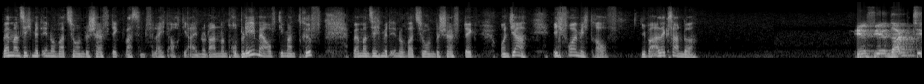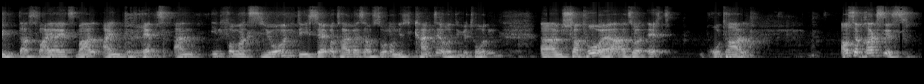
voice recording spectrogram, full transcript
wenn man sich mit Innovation beschäftigt? Was sind vielleicht auch die ein oder anderen Probleme, auf die man trifft, wenn man sich mit Innovation beschäftigt? Und ja, ich freue mich drauf. Lieber Alexander. Vielen, vielen Dank, Tim. Das war ja jetzt mal ein Brett an Informationen, die ich selber teilweise auch so noch nicht kannte oder die Methoden. Ähm, Chapeau, ja, also echt brutal. Aus der Praxis,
